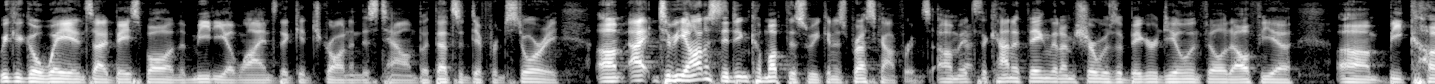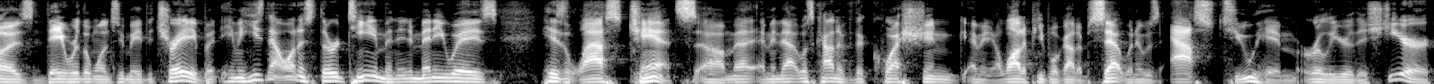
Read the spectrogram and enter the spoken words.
we could go way inside baseball and the media lines that get drawn in this town, but that's a different story. Um, I, to be honest, it didn't come up this week in his press conference. Um, it's the kind of thing that I'm sure was a bigger deal in Philadelphia um, because they were the ones who made the trade. But I mean, he's now on his third team, and in many ways, his last chance. Um, I I mean, that was kind of the question. I mean, a lot of people got upset when it was asked to him earlier this year,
